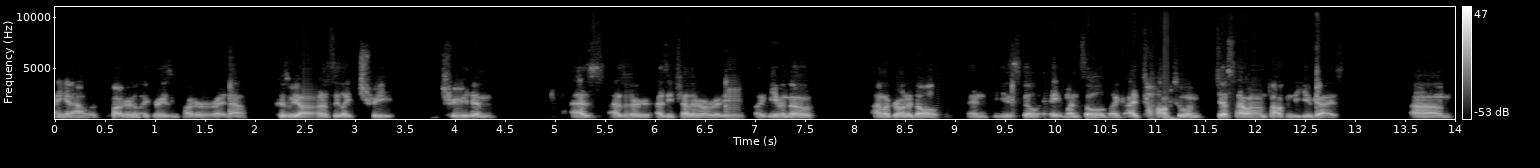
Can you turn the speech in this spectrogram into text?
hanging out with Carter, like raising Carter right now, because we honestly like treat treat him as as our as each other already. Like even though I'm a grown adult and he's still eight months old, like I talk to him just how I'm talking to you guys. Um,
